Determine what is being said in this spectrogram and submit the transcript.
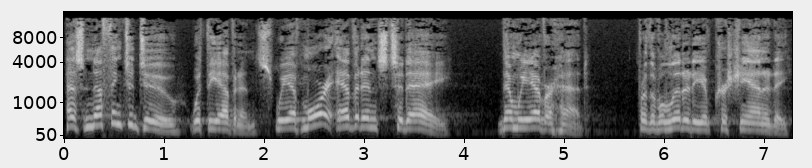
has nothing to do with the evidence. We have more evidence today than we ever had for the validity of Christianity.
